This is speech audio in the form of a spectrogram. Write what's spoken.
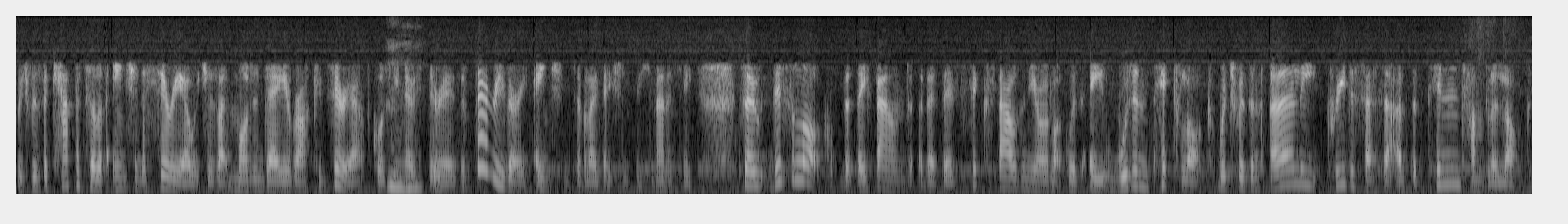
which was the capital of ancient Assyria, which is like modern day Iraq and Syria. Of course, we know mm-hmm. Syria is a very, very ancient civilization for humanity. So this lock that they found, that the 6,000 year old lock, was a wooden pick lock, which was an early predecessor of the pin tumbler lock,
